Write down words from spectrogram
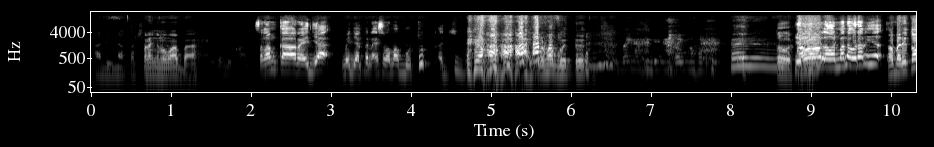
Adina coach. Pernah ngilu mabar. Salam ka Reja bejakeun es Roma butut anjing. Itu rumah butut. Tuh, Jadi kalau lawan mana orang ya? Oh Barito,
